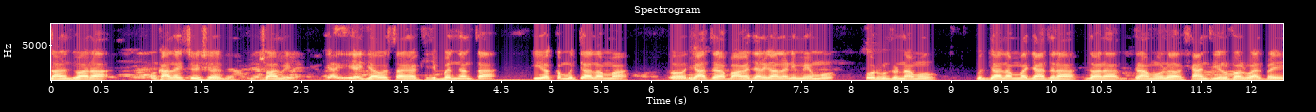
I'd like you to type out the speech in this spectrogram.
దాని ద్వారా కాళహస్తీశ్వర స్వామి దేవస్థానం యొక్క సిబ్బంది అంతా ఈ యొక్క ముత్యాలమ్మ జాతర బాగా జరగాలని మేము కోరుకుంటున్నాము. ముత్యాలమ్మ జాతర ద్వారా గ్రామంలో శాంతి నెలకొల్పాలి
